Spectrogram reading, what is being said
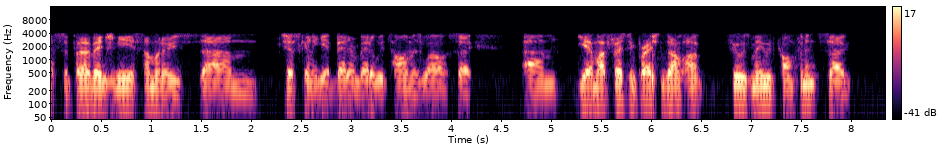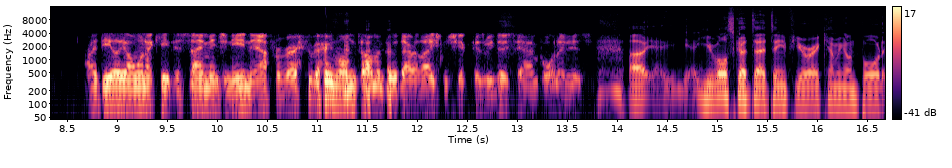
a superb engineer, someone who's um, just going to get better and better with time as well. So, um, yeah, my first impressions I, I, fills me with confidence. So, ideally, I want to keep the same engineer now for a very, very long time and build that relationship because we do see how important it is. Uh, you've also got uh, Dean Fiore coming on board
